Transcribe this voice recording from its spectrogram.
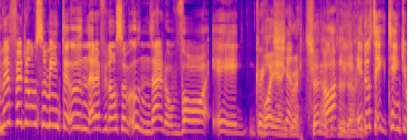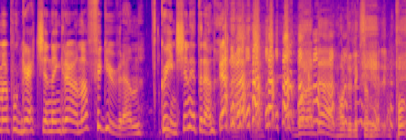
Men för de som inte undrar, eller för de som undrar då, vad är Gretchen? Vad är en Gretchen ja, för tiden? Då tänker man på Gretchen den gröna figuren. Grinchen heter den. Bara där har du liksom på,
